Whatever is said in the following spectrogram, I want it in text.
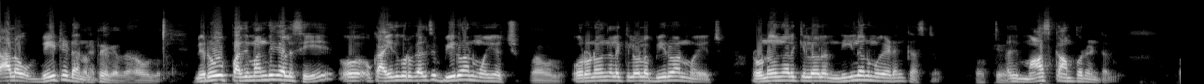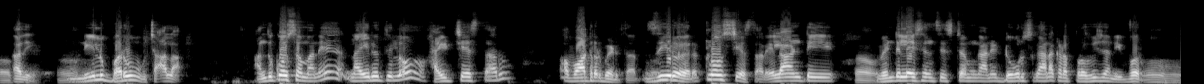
చాలా వెయిటెడ్ అంతే కదా అవును. మీరు పది మంది కలిసి ఒక ఐదుగురు కలిసి బీరువాని మోయొచ్చు. ఓ రెండు వందల కిలోల బీరువాని మోయొచ్చు. రెండు వందల కిలోల నీళ్ళను మోయడం కష్టం. అది మాస్ కాంపోనెంట్ అది. అది. నీళ్ళు బరువు చాలా. అందుకోసమనే నైరుతిలో హైట్ చేస్తారు. వాటర్ పెడతారు. జీరో ఎయిర్ క్లోజ్ చేస్తారు. ఎలాంటి. వెంటిలేషన్ సిస్టమ్ కానీ డోర్స్ కానీ అక్కడ ప్రొవిజన్ ఇవ్వరు.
